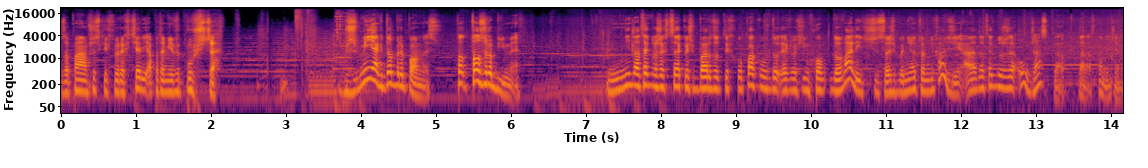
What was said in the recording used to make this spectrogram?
złapałem wszystkie, które chcieli, a potem je wypuszczę. Brzmi jak dobry pomysł. To, to zrobimy. Nie dlatego, że chcę jakoś bardzo tych chłopaków, do, jakoś im chłop dowalić czy coś, bo nie o to mi chodzi, ale dlatego, że... O, Jazz Club, zaraz, tam idziemy.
